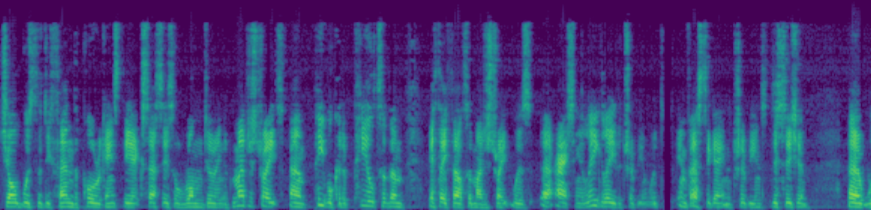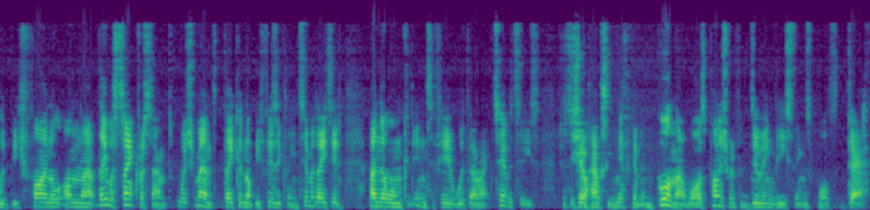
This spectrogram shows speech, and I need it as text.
job was to defend the poor against the excesses or wrongdoing of magistrates. Um, people could appeal to them if they felt a magistrate was uh, acting illegally. The tribune would investigate, and the tribune's decision uh, would be final on that. They were sacrosanct, which meant they could not be physically intimidated, and no one could interfere with their activities. Just to show how significant and important that was, punishment for doing these things was death.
